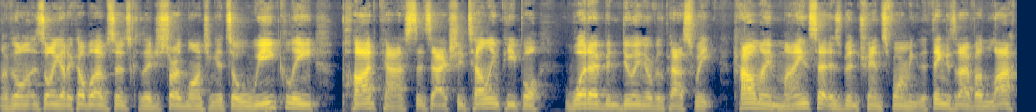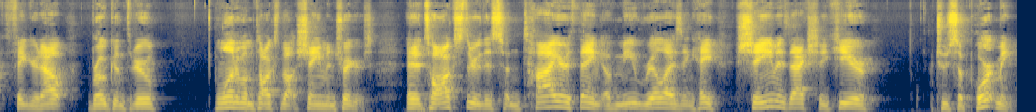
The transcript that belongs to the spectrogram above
I've only, it's only got a couple episodes because I just started launching. It's a weekly podcast that's actually telling people what I've been doing over the past week, how my mindset has been transforming, the things that I've unlocked, figured out, broken through. One of them talks about shame and triggers. And it talks through this entire thing of me realizing, hey, shame is actually here to support me.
